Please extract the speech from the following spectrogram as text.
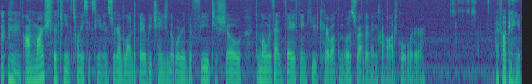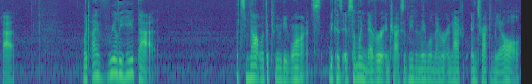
On March 15th, 2016, Instagram blogged that they would be changing the order of the feed to show the moments that they think you'd care about the most rather than chronological order. I fucking hate that. Like, I really hate that. That's not what the community wants. Because if someone never interacts with me, then they will never interact, interact with me at all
